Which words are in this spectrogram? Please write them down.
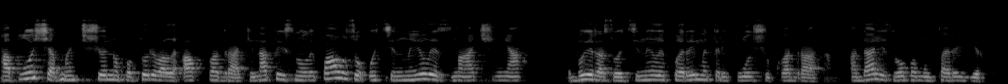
а площа ми щойно повторювали а в квадраті. Натиснули паузу, оцінили значення виразу, оцінили периметр і площу квадрата. А далі зробимо перевірку.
